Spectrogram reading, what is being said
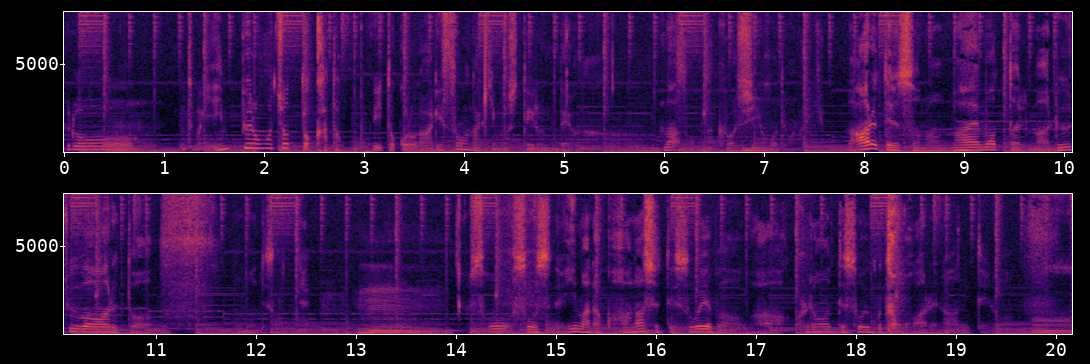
プロ、うんでもインプロもちょっと型っぽいところがありそうな気もしてるんだよな。まあそんな詳しい方ではないけど、まあ、ある程度その前もったり、まあ、ルールはあるとはうん。そうそうですね。今なんか話しててそういえばあクラウンってそういうこともあるなっていうのは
